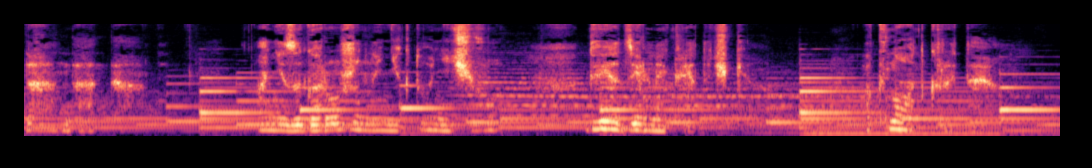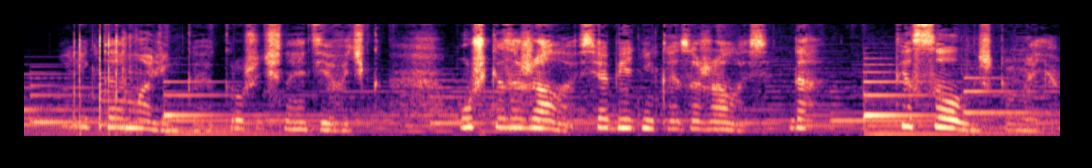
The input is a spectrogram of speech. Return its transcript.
Да, да, да. Они загорожены, никто, ничего. Две отдельные клеточки. Окно открытое. Маленькая, маленькая, крошечная девочка. Ушки зажала, вся бедненькая зажалась. Да, ты солнышко мое.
